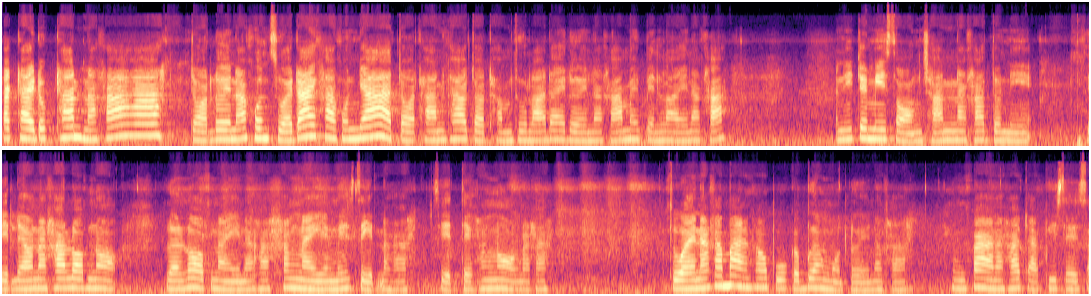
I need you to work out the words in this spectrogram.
ทักทายทุกท่านนะคะ จอดเลยนะ คนสวยได้ค่ะคุณย่าจอดทานข้าวจอดทำธุระได้เลยนะคะ ไม่เป็นไรนะคะ อันนี้จะมีสองชั้นนะคะ ตัวนี้เสร็จแล้วนะคะ รอบนอกเหลือรอบในนะคะ ข้างในยังไม่เสร็จนะคะ เสร็จแต่ข้างนอกนะคะ สวยนะคะ บ้านเขาปูกระเบื้องหมดเลยนะคะคุณป้านะคะ จากพี่ใส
